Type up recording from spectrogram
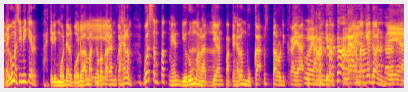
Tapi gue masih mikir ah jadi model bodoh amat gak apa-apa kan buka helm. Gue sempet men di rumah latihan pakai helm buka terus taruh di kayak di kanan gitu. Kayak Armageddon. Iya.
